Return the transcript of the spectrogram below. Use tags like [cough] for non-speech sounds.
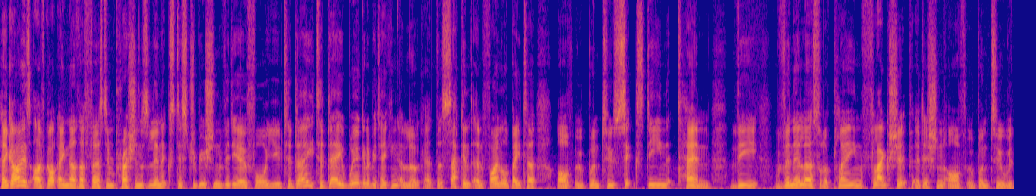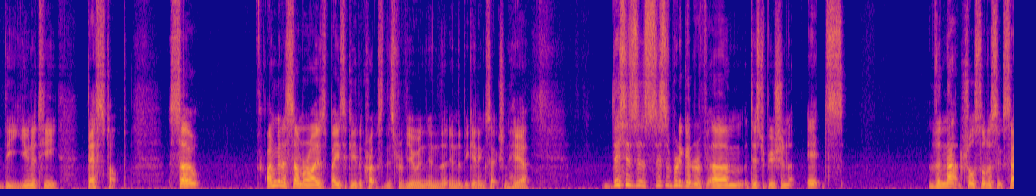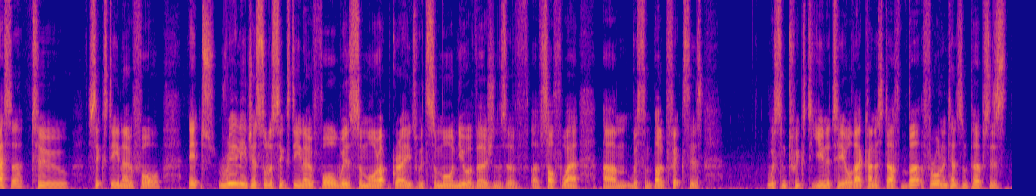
Hey guys, I've got another First Impressions Linux distribution video for you today. Today we're going to be taking a look at the second and final beta of Ubuntu 16.10, the vanilla sort of plain flagship edition of Ubuntu with the Unity desktop. So I'm going to summarize basically the crux of this review in, in the in the beginning section here. This is a, this is a pretty good um, distribution. It's the natural sort of successor to 1604. It's really just sort of 1604 with some more upgrades, with some more newer versions of, of software, um, with some bug fixes, with some tweaks to Unity, all that kind of stuff. But for all intents and purposes,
